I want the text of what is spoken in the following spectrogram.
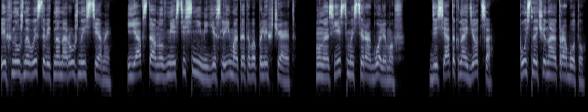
Их нужно выставить на наружные стены. Я встану вместе с ними, если им от этого полегчает. У нас есть мастера големов. Десяток найдется. Пусть начинают работу.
